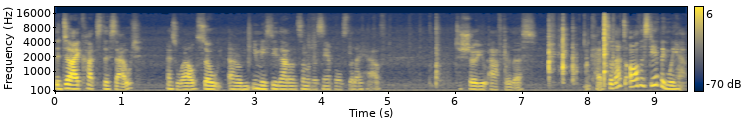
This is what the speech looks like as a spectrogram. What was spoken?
the die cuts this out as well. So um, you may see that on some of the samples that I have to show you after this. Okay, so that's all the stamping we have.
